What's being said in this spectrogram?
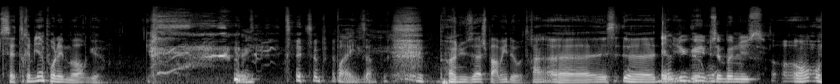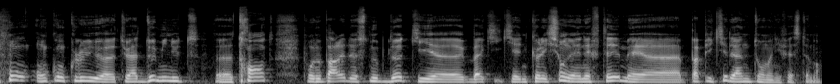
C'est très bien pour les morgues. Oui. Par exemple. Un usage parmi d'autres. Hein. Euh, euh, lugubre ce bonus. on, on- on conclut, euh, tu as 2 minutes euh, 30 pour nous parler de Snoop Dogg qui, euh, bah, qui, qui a une collection de NFT, mais euh, pas piqué des hannetons manifestement.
